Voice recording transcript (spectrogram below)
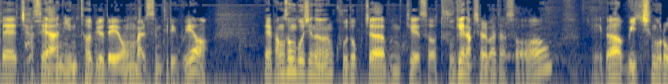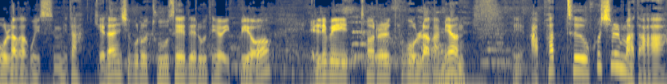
때 자세한 인터뷰 내용 말씀드리고요. 네, 방송 보시는 구독자분께서 두 개 낙찰받아서 저희가 위층으로 올라가고 있습니다. 계단식으로 두 세 대로 되어 있고요. 엘리베이터를 타고 올라가면 이 아파트 호실마다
